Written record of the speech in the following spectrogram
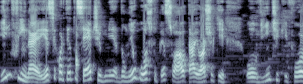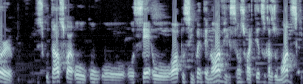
E enfim, né, esse quarteto 107, do meu gosto pessoal, tá? Eu acho que o ouvinte que for escutar os, o, o, o, o, Opus 59, que são os quartetos Razumovsky,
